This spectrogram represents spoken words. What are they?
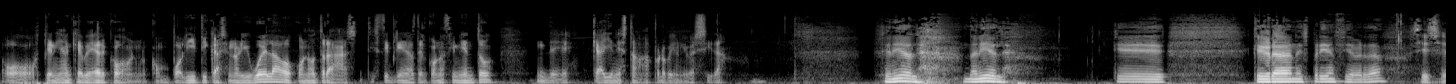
o tenían que ver con, con, políticas en Orihuela o con otras disciplinas del conocimiento de, que hay en esta propia universidad. Genial. Daniel, que Qué gran experiencia, ¿verdad? Sí, sí.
